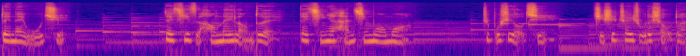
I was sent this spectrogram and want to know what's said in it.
对内无趣。对妻子横眉冷对，对情人含情脉脉，这不是有趣，只是追逐的手段。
